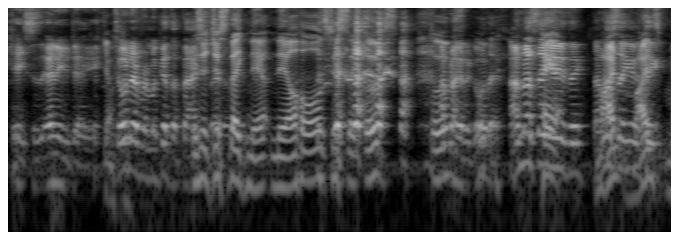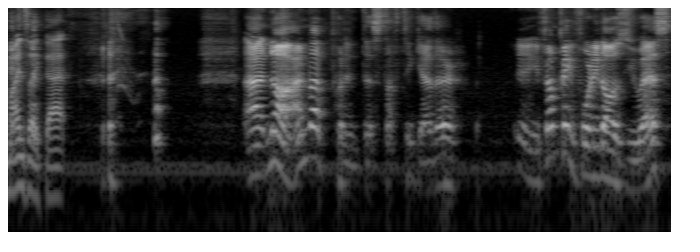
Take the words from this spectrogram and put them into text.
cases any day. Okay. Don't ever look at the back. Is it just like nail, nail holes? Just like oops. I'm not gonna go there. I'm not saying Hey, anything. I'm Mine, not saying mine's, anything. mine's like that. Uh, no, I'm not putting this stuff together. If I'm paying forty dollars US,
